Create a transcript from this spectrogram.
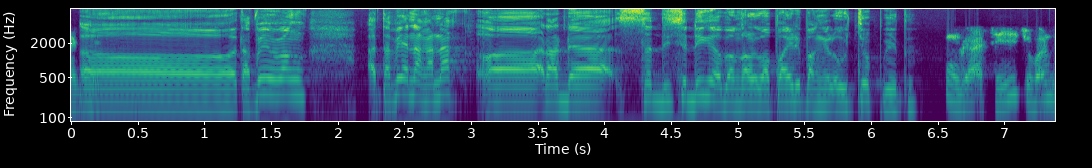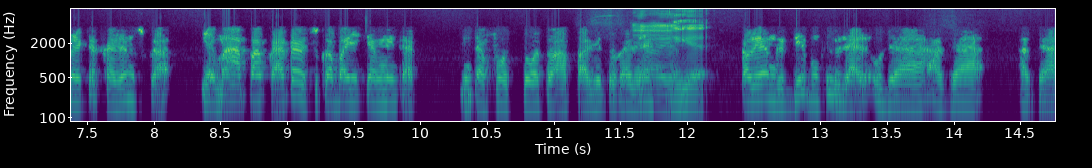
aja Oh, tapi memang tapi anak-anak eh, rada sedih-sedih nggak bang kalau bapaknya dipanggil ucup gitu? enggak sih cuman mereka kadang suka ya maaf maaf kata suka banyak yang minta minta foto atau apa gitu kan ya Iya, iya. Iya. kalau yang gede mungkin udah udah agak agak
